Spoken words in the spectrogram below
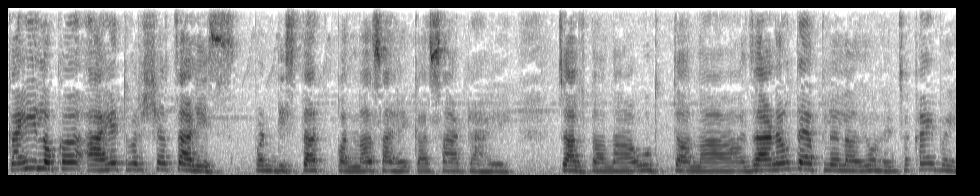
काही लोक आहेत वर्ष चाळीस पण दिसतात पन्नास आहे का साठ आहे. चालताना उठताना जाणवते आपल्याला यो ह्यांचं काय बाई?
